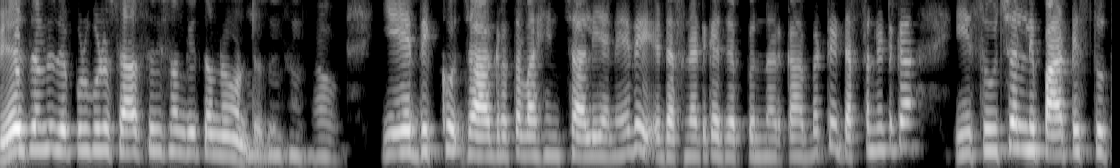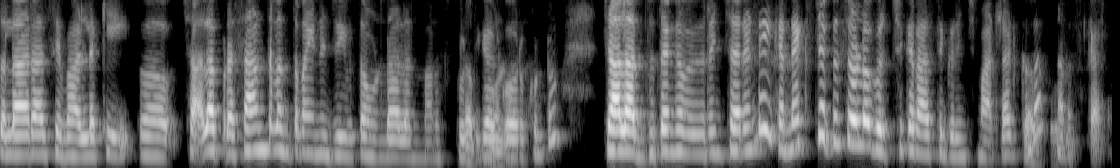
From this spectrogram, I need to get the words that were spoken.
బేస్ అనేది ఎప్పుడు కూడా శాస్త్రీయ సంగీతంలో ఉంటుంది. ఏ దిక్కు జాగ్రత్త వహించాలి అనేది డెఫినెట్గా చెప్తున్నారు కాబట్టి డెఫినెట్గా ఈ సూచనల్ని పాటిస్తూ తులారాశి వాళ్ళకి చాలా ప్రశాంతవంతమైన జీవితం ఉండాలని మనస్ఫూర్తిగా. కోరుకుంటూ చాలా అద్భుతంగా వివరించారండి ఇక నెక్స్ట్ ఎపిసోడ్లో వృచ్చిక రాశి గురించి మాట్లాడుకుందాం. నమస్కారం.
